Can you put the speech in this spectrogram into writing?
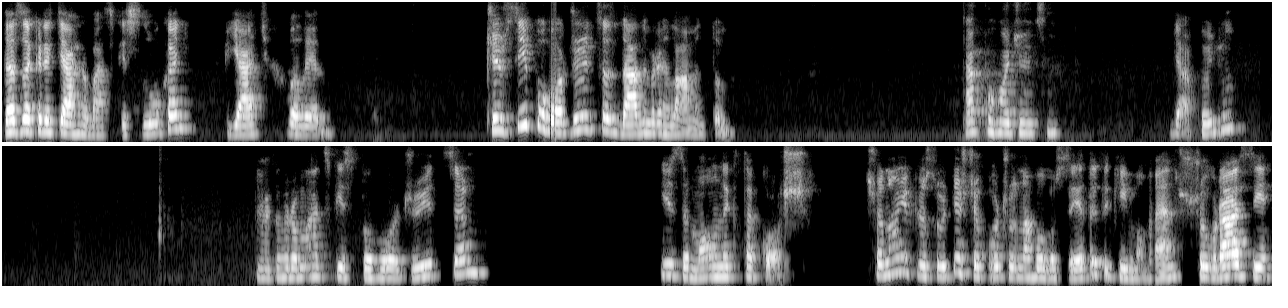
та закриття громадських слухань 5 хвилин. Чи всі погоджуються з даним регламентом? Так, погоджується. Дякую. Так, громадськість погоджується. І замовник також. Шановні присутні, ще хочу наголосити такий момент, що в разі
